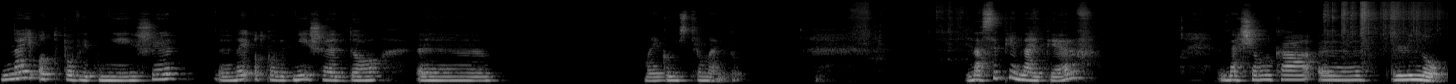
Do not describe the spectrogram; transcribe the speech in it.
najodpowiedniejszy, e, najodpowiedniejsze do e, mojego instrumentu. Nasypię najpierw nasionka e, lnu.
